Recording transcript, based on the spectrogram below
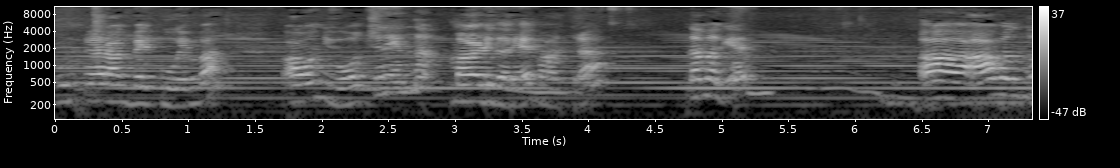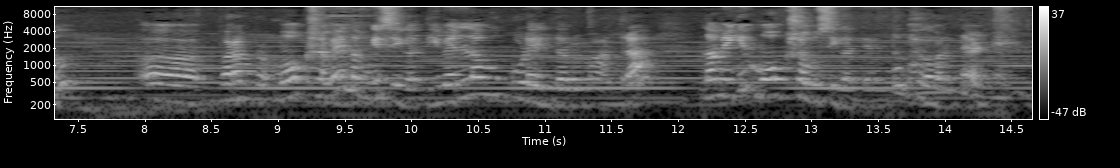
ಪುಣ್ಯರಾಗಬೇಕು ಎಂಬ, ಆ, ಒಂದು ಯೋಚನೆಯನ್ನ ಮಾಡಿದರೆ ಮಾತ್ರ ನಮಗೆ, ಆ ಒಂದು ಪರ ಮೋಕ್ಷವೇ ನಮಗೆ ಸಿಗತ್ತೆ. ಇವೆಲ್ಲವೂ ಕೂಡ ಇದ್ದರೂ ಮಾತ್ರ ನಮಗೆ ಮೋಕ್ಷವು ಸಿಗತ್ತೆ ಅಂತ ಭಗವಂತ ಹೇಳ್ತಾರೆ.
